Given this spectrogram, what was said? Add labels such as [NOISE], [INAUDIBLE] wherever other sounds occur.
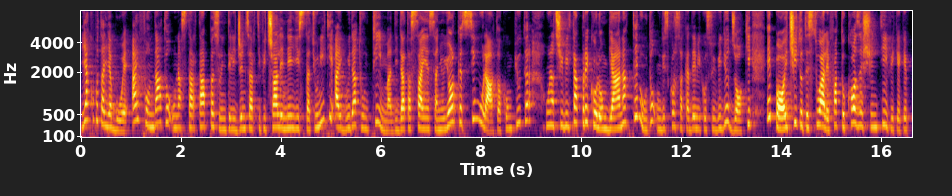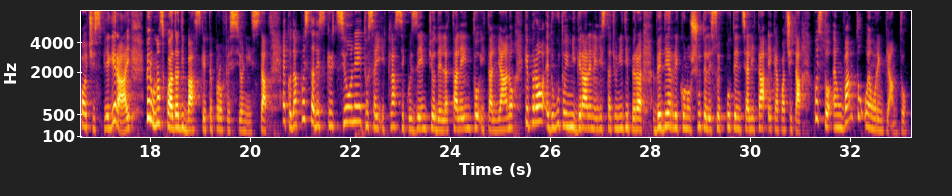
Jacopo Tagliabue, hai fondato una startup sull'intelligenza artificiale negli Stati Uniti, hai guidato un team di data science a New York, simulato a computer una civiltà precolombiana, tenuto un discorso accademico sui videogiochi e poi, cito testuale, fatto cose scientifiche che poi ci spiegherai per una squadra di basket professionista. Ecco, da questa descrizione tu sei il classico esempio del talento italiano che però è dovuto immigrare negli Stati Uniti per veder riconosciute le sue potenzialità potenzialità e capacità. Questo è un vanto o è un rimpianto?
